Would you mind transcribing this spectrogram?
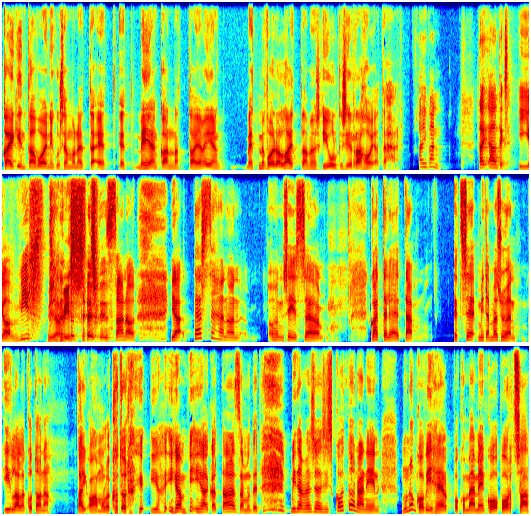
kaikin tavoin niin kuin semmoinen, että, että, että meidän kannattaa ja meidän, että me voidaan laittaa myöskin julkisia rahoja tähän. Aivan. Tai anteeksi, ja vist, ja vist. sano. Ja tässähän on, on siis, äh, katselee, että, että se, mitä mä syön illalla kotona – tai aamulla kotona ihan, ihan mihin aika tahansa, mutta et, mitä mä syön siis kotona, niin mun on kovin helppo, kun mä menen K-Portsaa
